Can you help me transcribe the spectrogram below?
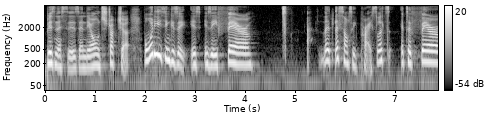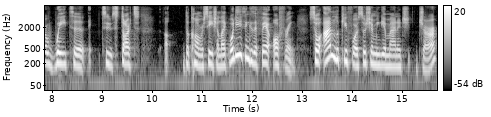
businesses and their own structure. But what do you think is a is is a fair let, let's not say price. Let's it's a fair way to to start uh, the conversation. Like what do you think is a fair offering? So I'm looking for a social media manager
